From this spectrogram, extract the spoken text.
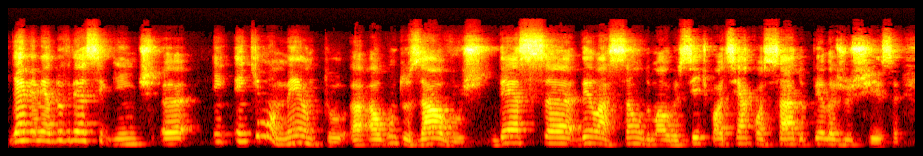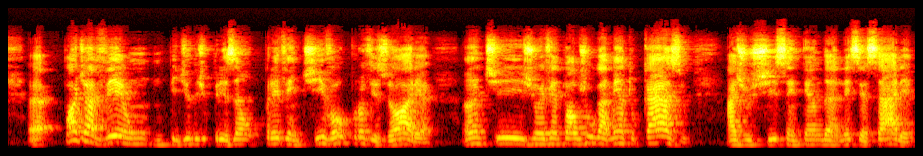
E a minha dúvida é a seguinte: uh, em, em, que momento uh, algum dos alvos dessa delação do Mauro Cid pode ser acossado pela Justiça? Uh, pode haver um, um, pedido de prisão preventiva ou provisória antes de um eventual julgamento, caso a Justiça entenda necessária?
